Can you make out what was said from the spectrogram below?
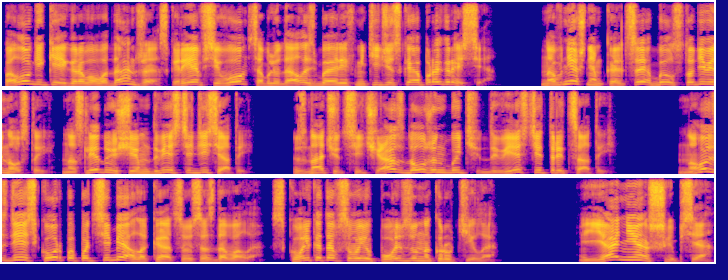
По логике игрового данжа, скорее всего, соблюдалась бы арифметическая прогрессия. На внешнем кольце был 190 на следующем 210 -й. Значит, сейчас должен быть 230-й. Но здесь Корпа под себя локацию создавала, сколько-то в свою пользу накрутила. Я не ошибся.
